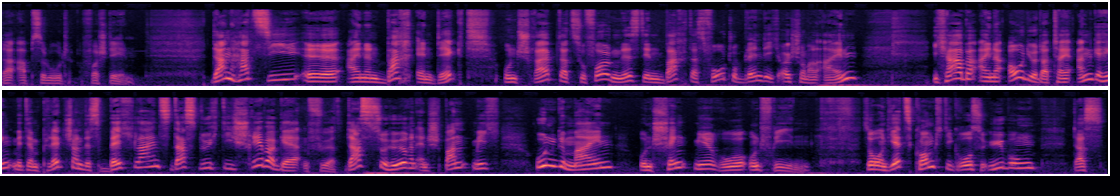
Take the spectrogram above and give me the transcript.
da absolut verstehen. Dann hat sie äh, einen Bach entdeckt und schreibt dazu folgendes: Den Bach, das Foto blende ich euch schon mal ein. Ich habe eine Audiodatei angehängt mit dem Plätschern des Bächleins, das durch die Schrebergärten führt. Das zu hören entspannt mich ungemein und schenkt mir Ruhe und Frieden. So, und jetzt kommt die große Übung. Das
